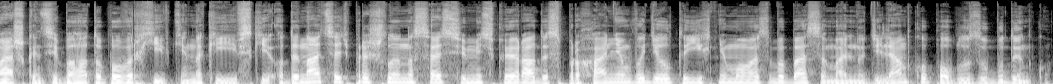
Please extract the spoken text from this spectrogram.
Мешканці багатоповерхівки на Київській 11 прийшли на сесію міської ради з проханням виділити їхньому ОСББ земельну ділянку поблизу будинку.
